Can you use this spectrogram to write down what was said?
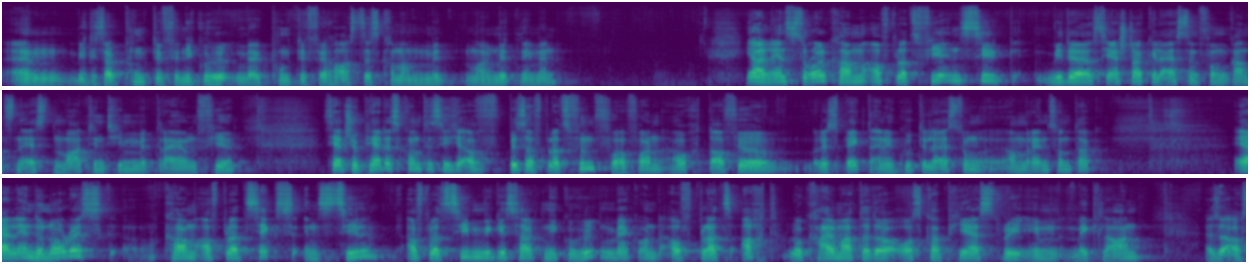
Ähm, wie gesagt, Punkte für Nico Hülkenberg, Punkte für Haas, das kann man mit, mal mitnehmen. Ja, Lance Stroll kam auf Platz 4 ins Ziel. Wieder sehr starke Leistung vom ganzen Aston Martin-Team mit 3 und 4. Sergio Perez konnte sich auf, bis auf Platz 5 vorfahren. Auch dafür Respekt, eine gute Leistung am Rennsonntag. Ja, Lando Norris kam auf Platz 6 ins Ziel. Auf Platz 7, wie gesagt, Nico Hülkenberg und auf Platz 8 Lokalmatador Oscar Piastri im McLaren. Also auch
